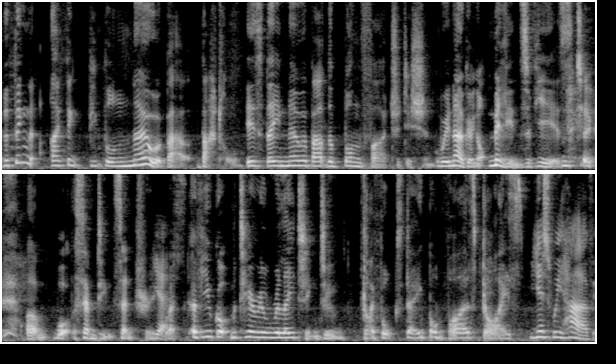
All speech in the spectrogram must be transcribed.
The thing that I think people know about battle is they know about the bonfire tradition. We're now going up millions of years to um, what the 17th century. Yes. Have you got material relating to Guy Fawkes Day, bonfires, guys? yes, we have.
